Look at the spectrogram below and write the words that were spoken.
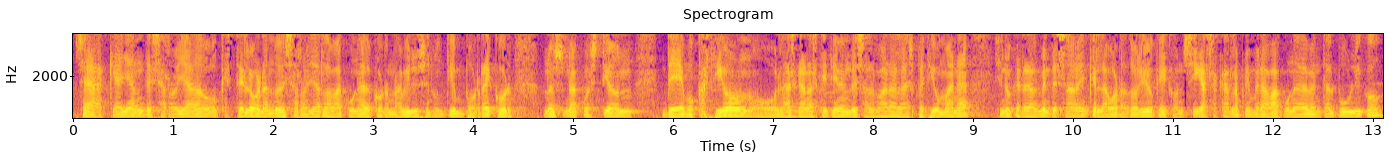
o sea, que hayan desarrollado o que estén logrando desarrollar la vacuna del coronavirus en un tiempo récord, no es una cuestión de vocación o las ganas que tienen de salvar a la especie humana, sino que realmente saben que el laboratorio que consiga sacar la primera vacuna de venta al público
